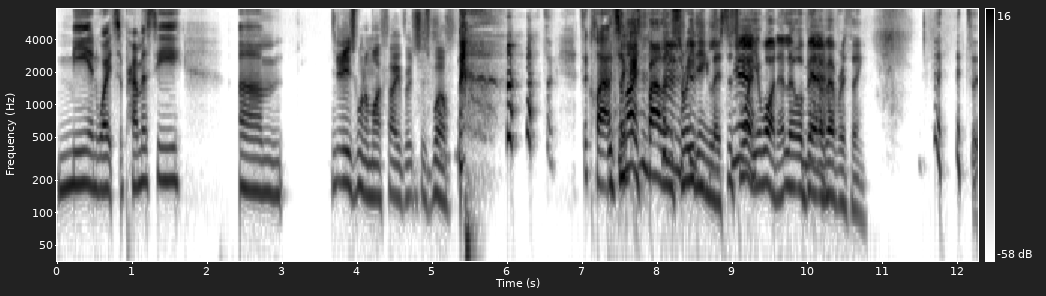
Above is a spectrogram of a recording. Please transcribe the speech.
"Me and White Supremacy." Um, it is one of my favorites as well. it's, a, it's, a, classic. It's a nice balanced reading list. It's yeah. what you want, a little bit yeah. of everything. it's a,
